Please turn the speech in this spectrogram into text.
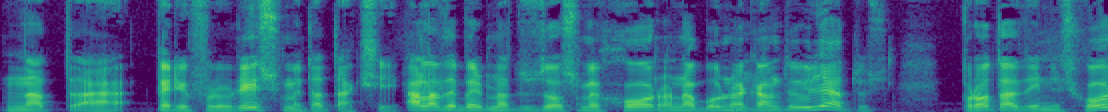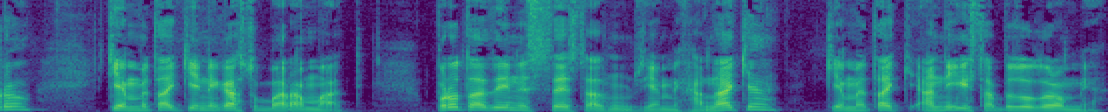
Να τα περιφρουρήσουμε τα ταξί. Αλλά δεν πρέπει να τους δώσουμε χώρο να μπορούν να κάνουν τη δουλειά τους. Πρώτα δίνεις χώρο και μετά κυνηγάς τον παραμάτι. Πρώτα δίνεις θέσεις στάθμου για μηχανάκια και μετά ανοίγεις τα πεζοδρόμια.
